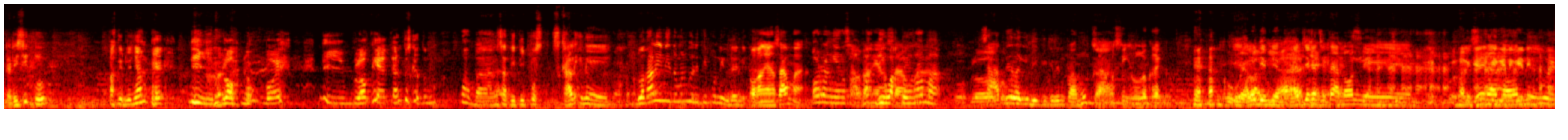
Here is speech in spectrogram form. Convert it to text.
dari situ pas dia udah nyampe di blok dong boy. Di blok ya kan terus ketemu wah bangsa ditipu sekali nih. Dua kali nih temen gue ditipu nih udah nih. Orang yang sama. orang yang sama Orang di yang waktu sama. yang sama. Goblok, saat dia lagi di Green Pramuka. Siapa sih? Lo Greg? Iya, lu diem-diem aja kan cerita anonim. gue lagi. Gini-gini anonim. gue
